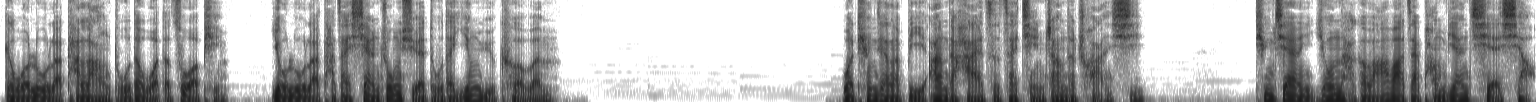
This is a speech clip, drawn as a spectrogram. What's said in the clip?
给我录了他朗读的我的作品，又录了他在县中学读的英语课文。我听见了彼岸的孩子在紧张的喘息，听见有哪个娃娃在旁边窃笑。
